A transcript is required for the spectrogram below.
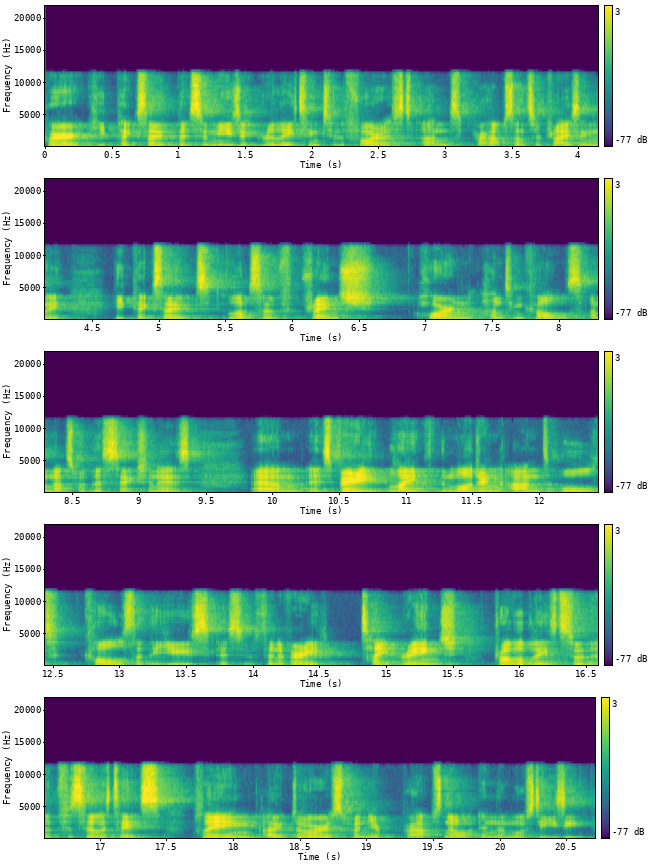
where he picks out bits of music relating to the forest, and perhaps unsurprisingly, he picks out lots of French horn hunting calls, and that's what this section is. Um, it's very like the modern and old calls that they use. It's within a very tight range, probably so that it facilitates playing outdoors when you're perhaps not in the most easy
